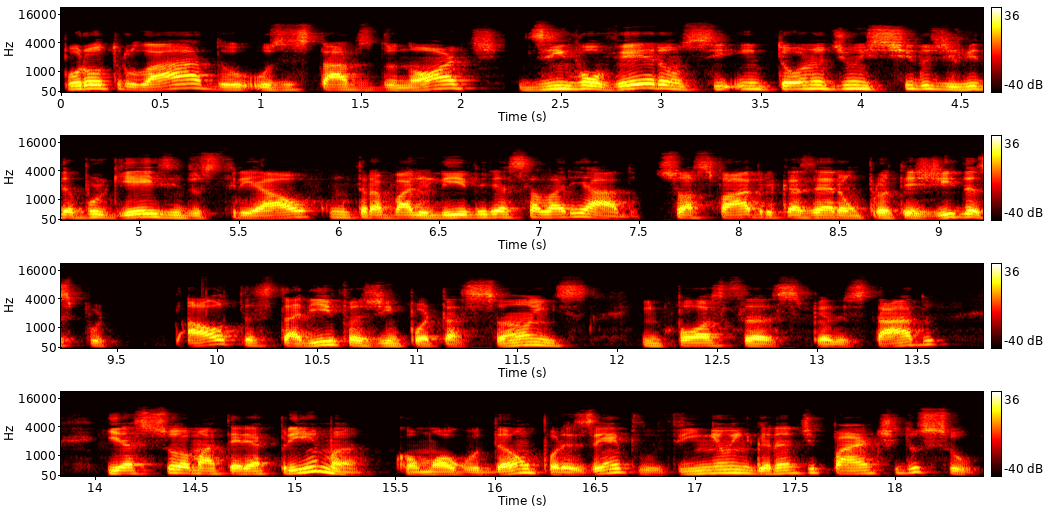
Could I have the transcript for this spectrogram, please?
Por outro lado, os estados do norte desenvolveram-se em torno de um estilo de vida burguês industrial com trabalho livre e assalariado. Suas fábricas eram protegidas por altas tarifas de importações impostas pelo Estado e a sua matéria-prima, como o algodão, por exemplo, vinham em grande parte do sul.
